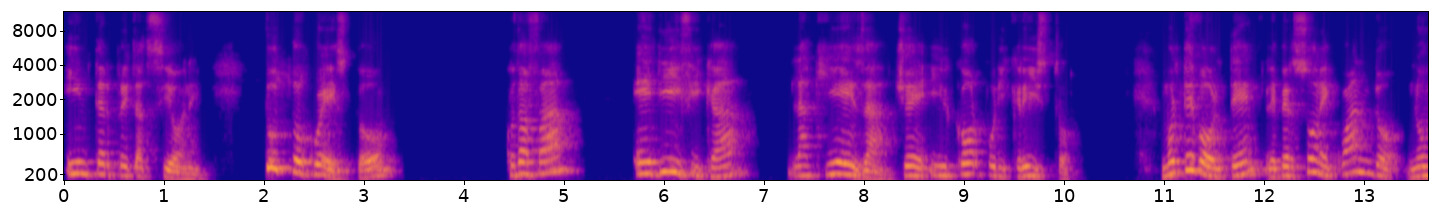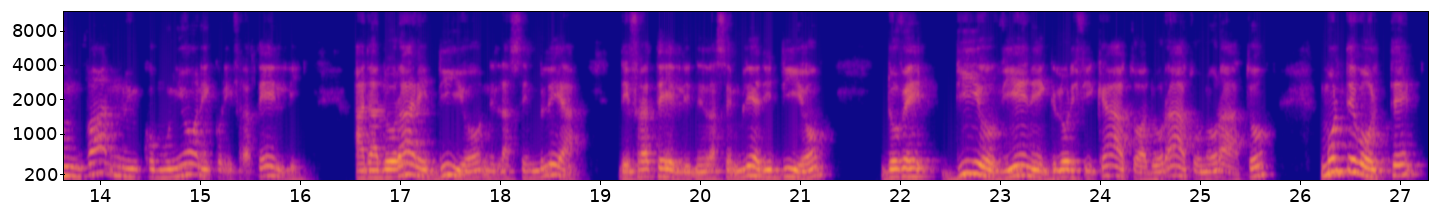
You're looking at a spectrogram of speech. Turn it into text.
interpretazione. Tutto questo cosa fa? Edifica la Chiesa, cioè il corpo di Cristo. Molte volte le persone quando non vanno in comunione con i fratelli ad adorare Dio nell'assemblea dei fratelli, nell'assemblea di Dio, dove Dio viene glorificato, adorato, onorato, molte volte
